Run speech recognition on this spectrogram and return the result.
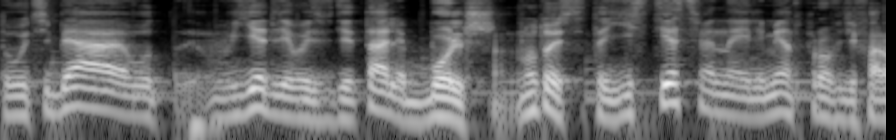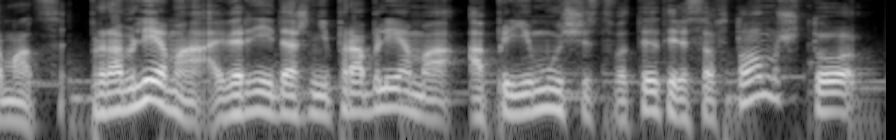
то у тебя вот въедливость в детали больше. Ну, то есть это естественный элемент профдеформации. Проблема, а вернее даже не проблема, а преимущество Тетриса в том, что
